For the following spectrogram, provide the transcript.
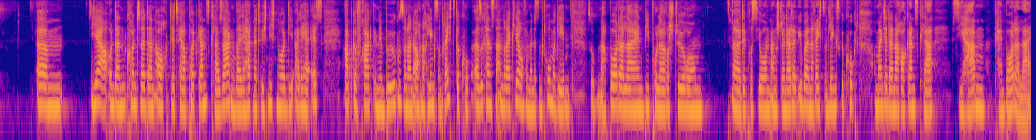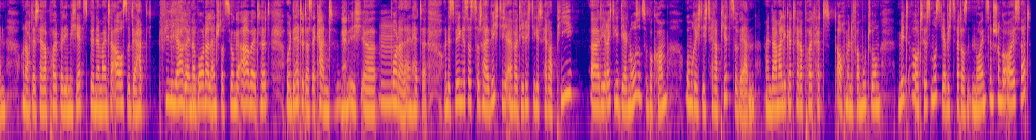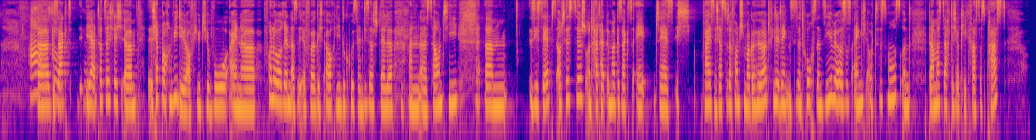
ähm, ja, und dann konnte dann auch der Therapeut ganz klar sagen, weil der hat natürlich nicht nur die ADHS abgefragt in den Bögen, sondern auch nach links und rechts geguckt. Also kann es eine andere Erklärung für meine Symptome geben. So nach Borderline, bipolare Störung, äh, Depressionen, Angststörungen. Der hat halt überall nach rechts und links geguckt und meinte danach auch ganz klar, sie haben kein Borderline. Und auch der Therapeut, bei dem ich jetzt bin, der meinte auch so, der hat viele Jahre in der Borderline-Station gearbeitet und der hätte das erkannt, wenn ich äh, mm. Borderline hätte. Und deswegen ist es total wichtig, einfach die richtige Therapie, äh, die richtige Diagnose zu bekommen, um richtig therapiert zu werden. Mein damaliger Therapeut hat auch meine Vermutung mit Autismus, die habe ich 2019 schon geäußert ah, äh, gesagt, okay. ja, tatsächlich, ähm, ich habe auch ein Video auf YouTube, wo eine Followerin, also ihr folge ich auch, liebe Grüße an dieser Stelle an äh, Soundty, ähm, sie ist selbst autistisch und hat halt immer gesagt, so, ey, Jazz, ich weiß nicht, hast du davon schon mal gehört? Viele denken, sie sind hochsensibel, es ist eigentlich Autismus. Und damals dachte ich, okay, krass, das passt.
